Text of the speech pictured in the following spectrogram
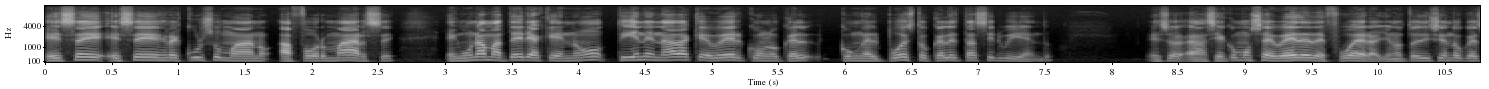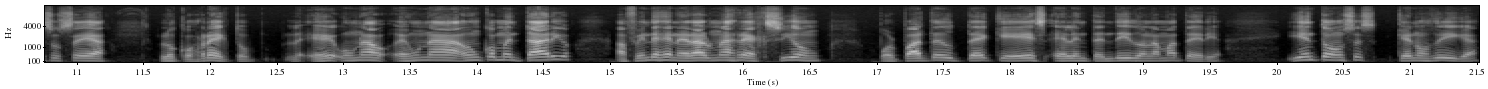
ese, ese recurso humano a formarse en una materia que no tiene nada que ver con, lo que él, con el puesto que él está sirviendo eso, así es como se ve desde fuera. Yo no estoy diciendo que eso sea lo correcto. Es, una, es una, un comentario a fin de generar una reacción por parte de usted que es el entendido en la materia. Y entonces que nos diga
